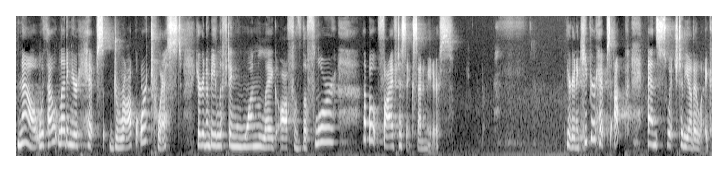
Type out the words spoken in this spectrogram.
Now, without letting your hips drop or twist, you're gonna be lifting one leg off of the floor about five to six centimeters. You're gonna keep your hips up and switch to the other leg.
